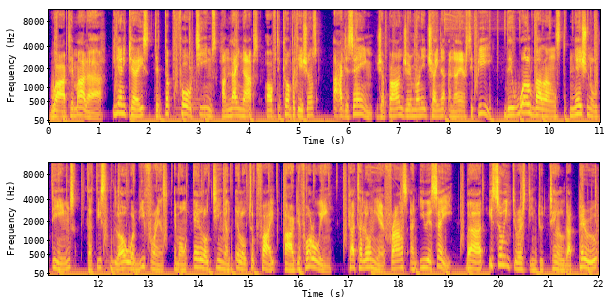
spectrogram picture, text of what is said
Guatemala. In any case, the top four teams and lineups of the competitions are the same Japan, Germany, China, and IRCP. The well balanced national teams, that is, lower difference among ELO team and ELO top 5, are the following Catalonia, France, and USA. But it's so interesting to tell that Peru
